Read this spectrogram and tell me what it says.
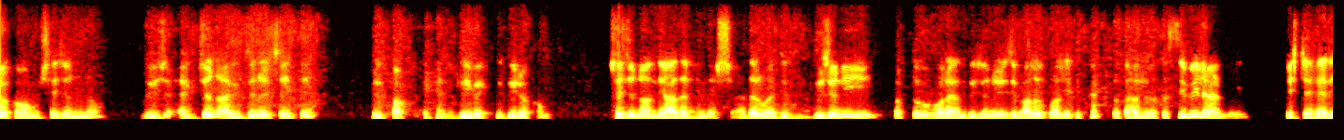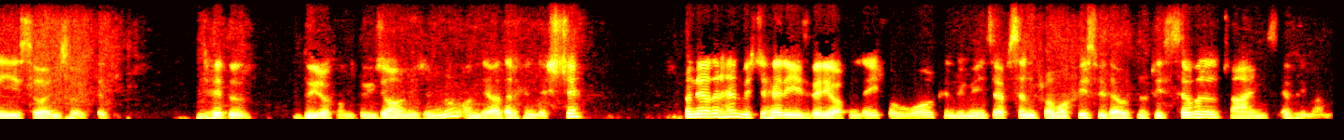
রকম, সেজন্য দুইজন একজন আরেকজনের চাইতে পৃথক এখানে, দুই ব্যক্তি দুই রকম। সেজন্য অন দি আদার হ্যান্ড এসছে। আদারওয়াইজ দুজনেই কর্তব্য পরায়ণ দুজনেরই যদি ভালো কোয়ালিটি থাকতো, তাহলে হয়তো similarly mister Harry so and so ইত্যাদি। যেহেতু দুই রকম দুইজন এই জন্য অন দি আদার হ্যান্ড এসছে On the other hand, Mr. Harry is very often late for work and remains absent from office without notice several times every month.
